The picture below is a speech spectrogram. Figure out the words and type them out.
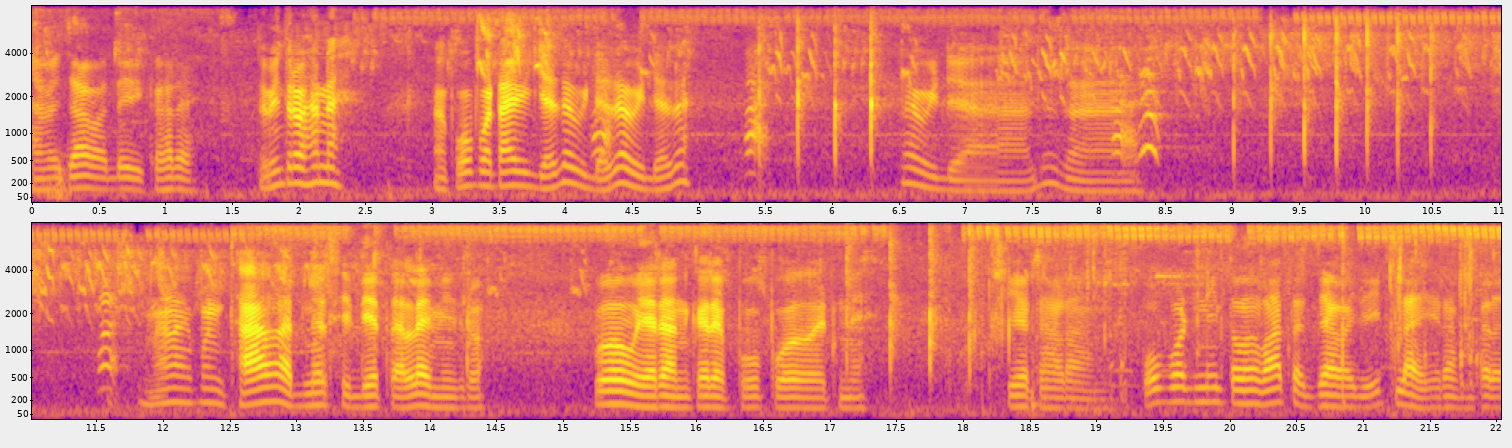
હવે જવા દેવી ઘરે. તો મિત્રો હે ને પોપટ આવી ગયા છે ઉડ્યા છે ઉડ્યા છે. એ ઉડ્યા જો જા. નાણા પણ થાવા જ નથી દેતા લે મિત્રો. બહુ હેરાન કરે પોપટ ને. શેઠાળા પોપટની તો વાત જ જવા દે એટલા હેરાન કરે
